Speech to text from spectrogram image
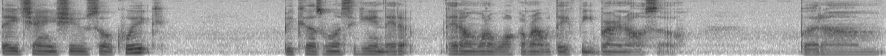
They change shoes so quick because once again, they don't they don't want to walk around with their feet burning also. But um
